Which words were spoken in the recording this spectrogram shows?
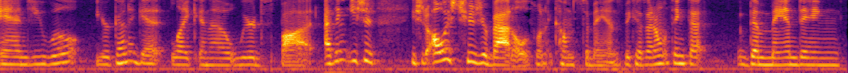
and you will you're gonna get like in a weird spot. I think you should you should always choose your battles when it comes to bands because I don't think that demanding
